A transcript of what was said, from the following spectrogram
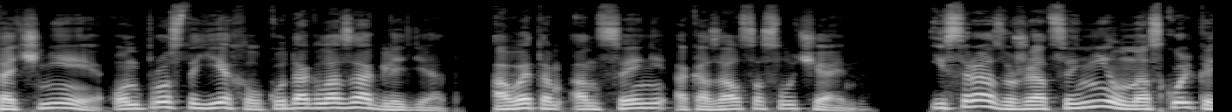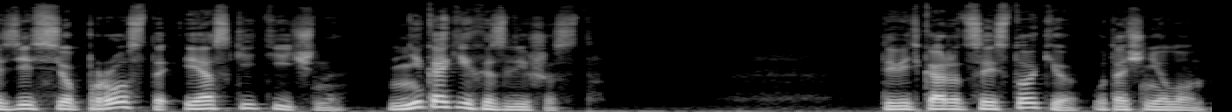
Точнее, он просто ехал, куда глаза глядят, а в этом ансене оказался случайно. И сразу же оценил, насколько здесь все просто и аскетично. Никаких излишеств. «Ты ведь, кажется, из Токио?» — уточнил он.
